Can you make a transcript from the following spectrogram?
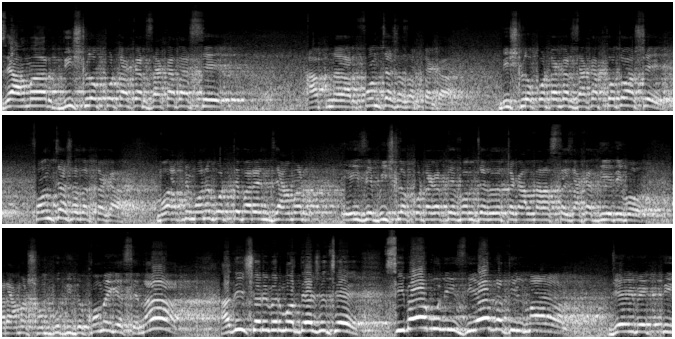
যে আমার বিশ লক্ষ টাকার জাকাত আসছে আপনার পঞ্চাশ হাজার টাকা। বিশ লক্ষ টাকার জাকাত কত আসে? পঞ্চাশ হাজার টাকা। আপনি মনে করতে পারেন যে আমার এই যে বিশ লক্ষ টাকাতে পঞ্চাশ হাজার টাকা আল্লাহ রাস্তায় জাকাত দিয়ে দিব, আর আমার সম্পত্তি তো কমে গেছে। না! হাদিস শরীফের মধ্যে এসেছে, সিবাবুলি জিয়াদাতিল মাল। যে ব্যক্তি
